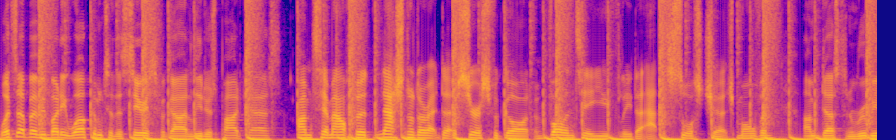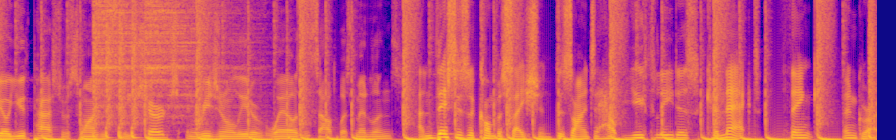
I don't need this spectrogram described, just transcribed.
What's up, everybody? Welcome to the Serious for God Leaders Podcast. I'm Tim Alford, National Director of Serious for God and volunteer youth leader at the Source Church, Malvern. I'm Dustin Rubio, youth pastor of Swansea City Church and regional leader of Wales and Southwest Midlands. And this is a conversation designed to help youth leaders connect, think, and grow.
